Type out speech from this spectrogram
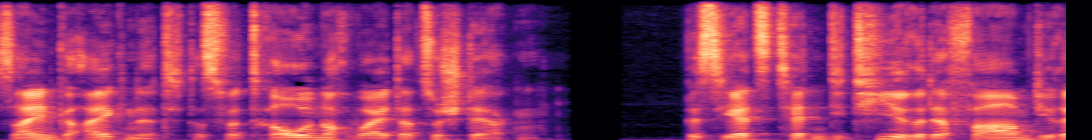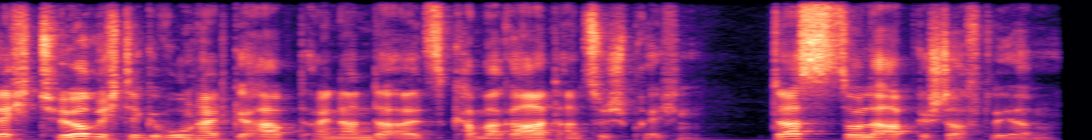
seien geeignet, das Vertrauen noch weiter zu stärken. Bis jetzt hätten die Tiere der Farm die recht törichte Gewohnheit gehabt, einander als Kamerad anzusprechen. Das solle abgeschafft werden.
